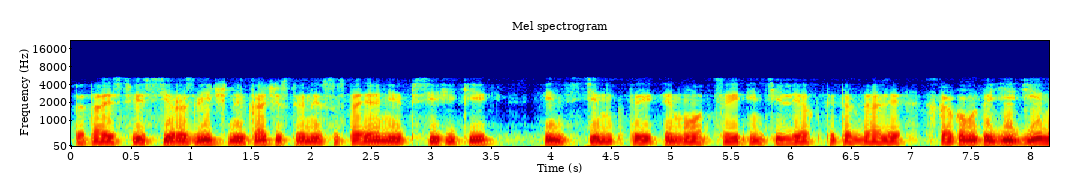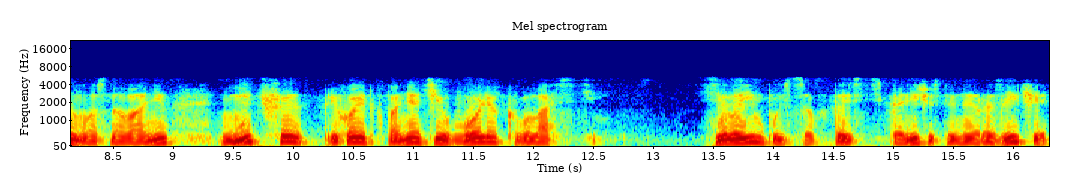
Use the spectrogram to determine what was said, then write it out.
Пытаясь свести различные качественные состояния психики, инстинкты, эмоции, интеллект и так далее к какому-то единому основанию, Ницше приходит к понятию «воля к власти». Сила импульсов, то есть количественные различия,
